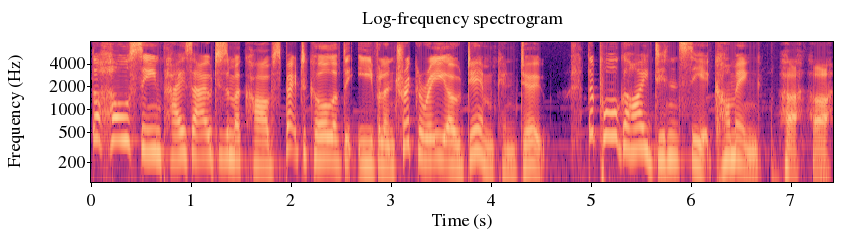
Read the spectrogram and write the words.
The whole scene plays out as a macabre spectacle of the evil and trickery O'Dimm can do. The poor guy didn't see it coming. Ha ha.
